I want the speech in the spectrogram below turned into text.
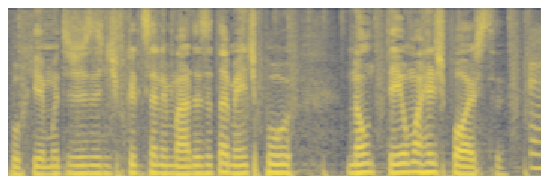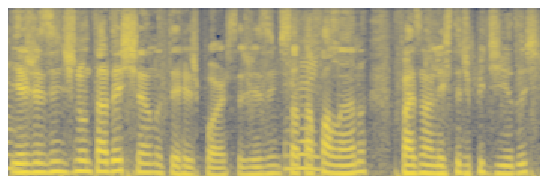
Porque muitas vezes a gente fica desanimado exatamente por não ter uma resposta. É. E às vezes a gente não tá deixando ter resposta. Às vezes a gente só tá Verdade. falando, faz uma lista de pedidos.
